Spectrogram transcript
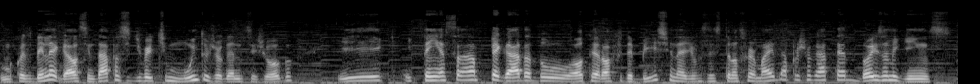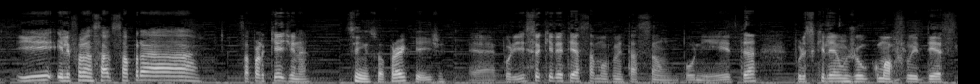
uma coisa bem legal, assim, dá pra se divertir muito jogando esse jogo. E, e tem essa pegada do Alter of the Beast, né, de você se transformar e dá pra jogar até dois amiguinhos. E ele foi lançado só pra. só pra arcade, né? Sim, só pra arcade. É, por isso que ele tem essa movimentação bonita, por isso que ele é um jogo com uma fluidez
